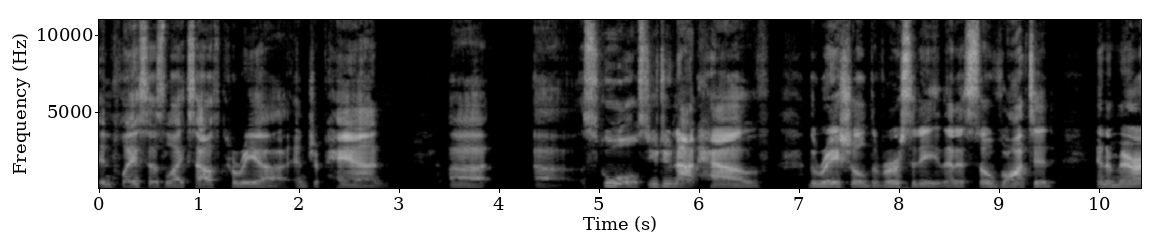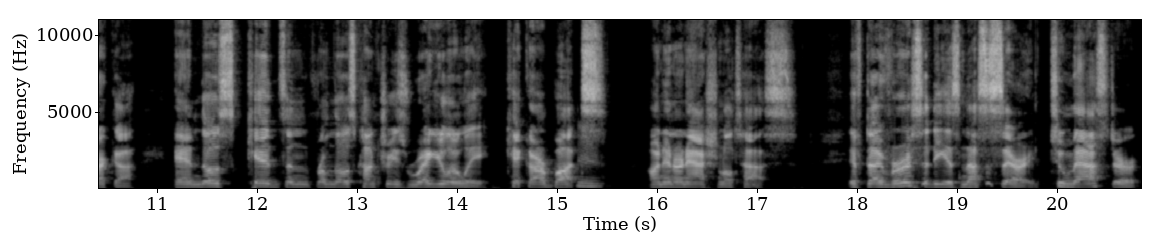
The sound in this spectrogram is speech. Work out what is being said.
in places like South Korea and Japan, uh, uh schools you do not have the racial diversity that is so vaunted in America and those kids and from those countries regularly kick our butts mm. on international tests. If diversity is necessary to master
